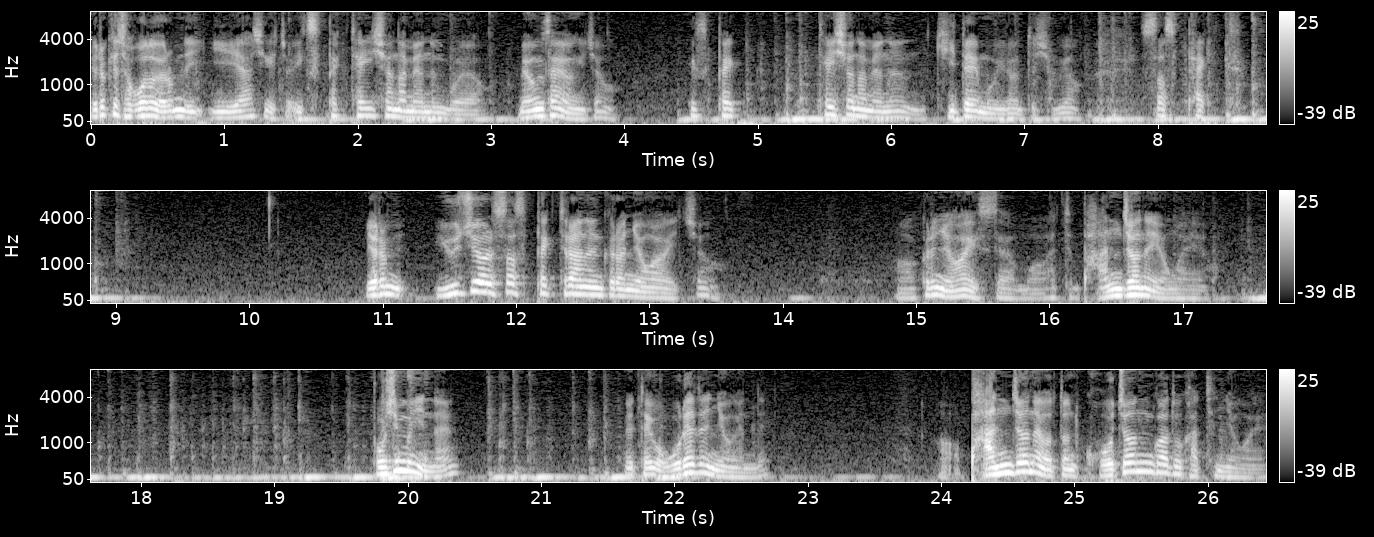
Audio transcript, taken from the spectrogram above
이렇게 적어도 여러분들 이해하시겠죠? expectation 하면은 뭐예요? 명사형이죠. expectation 하면은 기대 뭐 이런 뜻이고요. suspect 여러분 usual suspect라는 그런 영화가 있죠. 어, 그런 영화 있어요. 뭐 하여튼 반전의 영화예요. 보신 분 있나요? 되게 오래된 영화인데. 어, 반전의 어떤 고전과도 같은 영화예요.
